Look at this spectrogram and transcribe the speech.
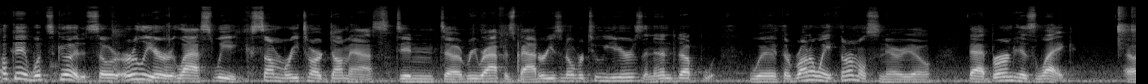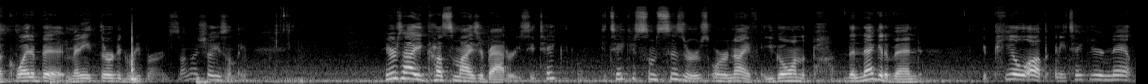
Okay, what's good? So earlier last week, some retard dumbass didn't uh, rewrap his batteries in over two years and ended up w- with a runaway thermal scenario that burned his leg uh, quite a bit, many third degree burns. So I'm going to show you something. Here's how you customize your batteries. You take you take some scissors or a knife. You go on the the negative end. You peel up and you take your nail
